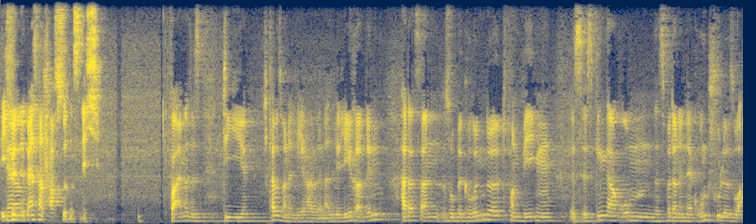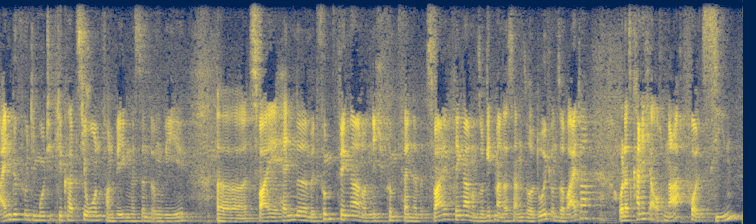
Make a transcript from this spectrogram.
ich ja. finde, besser schaffst du das nicht. Vor allem ist es die, ich glaube, es war eine Lehrerin, also die Lehrerin hat das dann so begründet, von wegen, es, es ging darum, das wird dann in der Grundschule so eingeführt, die Multiplikation, von wegen, es sind irgendwie äh, zwei Hände mit fünf Fingern und nicht fünf Hände mit zwei Fingern und so geht man das dann so durch und so weiter. Und das kann ich ja auch nachvollziehen,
